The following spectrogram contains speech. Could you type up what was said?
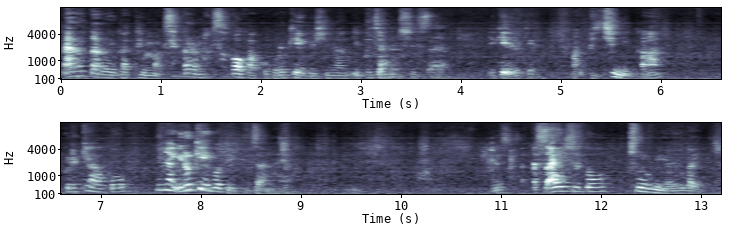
따로따로 같은 막 색깔을 막 섞어갖고 그렇게 입으시면 이쁘지 않을 수 있어요. 이게 이렇게 막 비치니까 그렇게 하고 그냥 이렇게 입어도 이쁘잖아요. 사이즈도 충분히 여유가 있죠.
